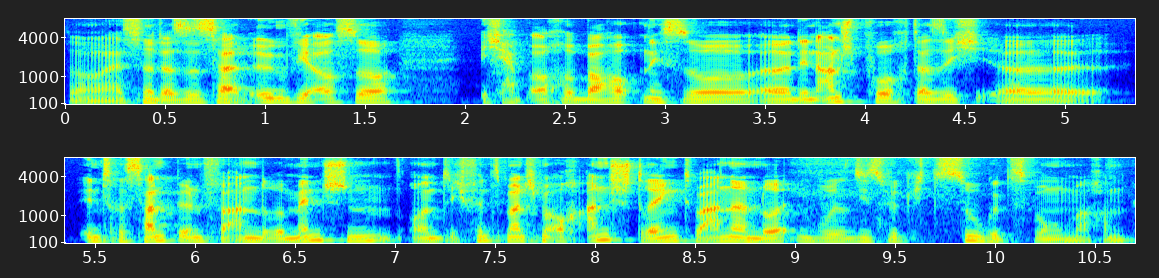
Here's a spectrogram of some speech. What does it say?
So, weißt du, das ist halt irgendwie auch so, ich habe auch überhaupt nicht so äh, den Anspruch, dass ich äh, interessant bin für andere Menschen. Und ich finde es manchmal auch anstrengend bei anderen Leuten, wo sie es wirklich zugezwungen machen.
